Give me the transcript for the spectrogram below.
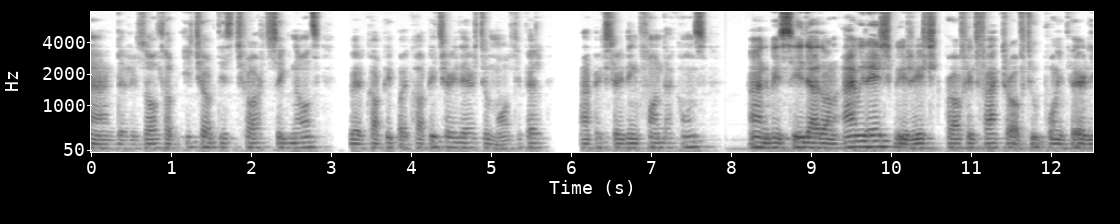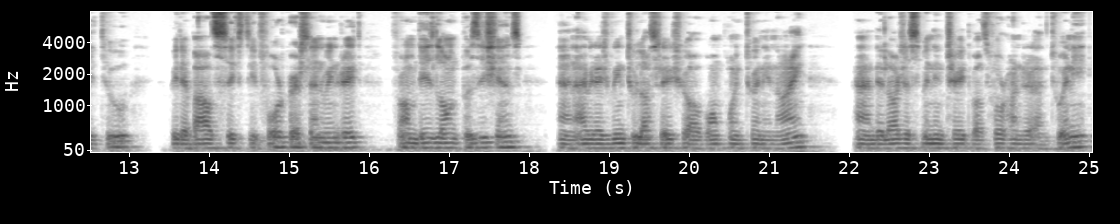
And the result of each of these chart signals were copied by copy traders to multiple Apex Trading Fund accounts and we see that on average we reached profit factor of 2.32 with about 64% win rate from these long positions and average win to loss ratio of 1.29 and the largest winning trade was 420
